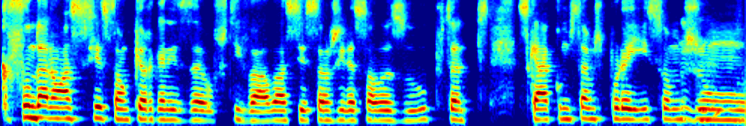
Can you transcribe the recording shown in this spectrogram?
que, fundaram a associação que organiza o festival, a Associação Girassol Azul. Portanto, se calhar começamos por aí, somos uhum.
